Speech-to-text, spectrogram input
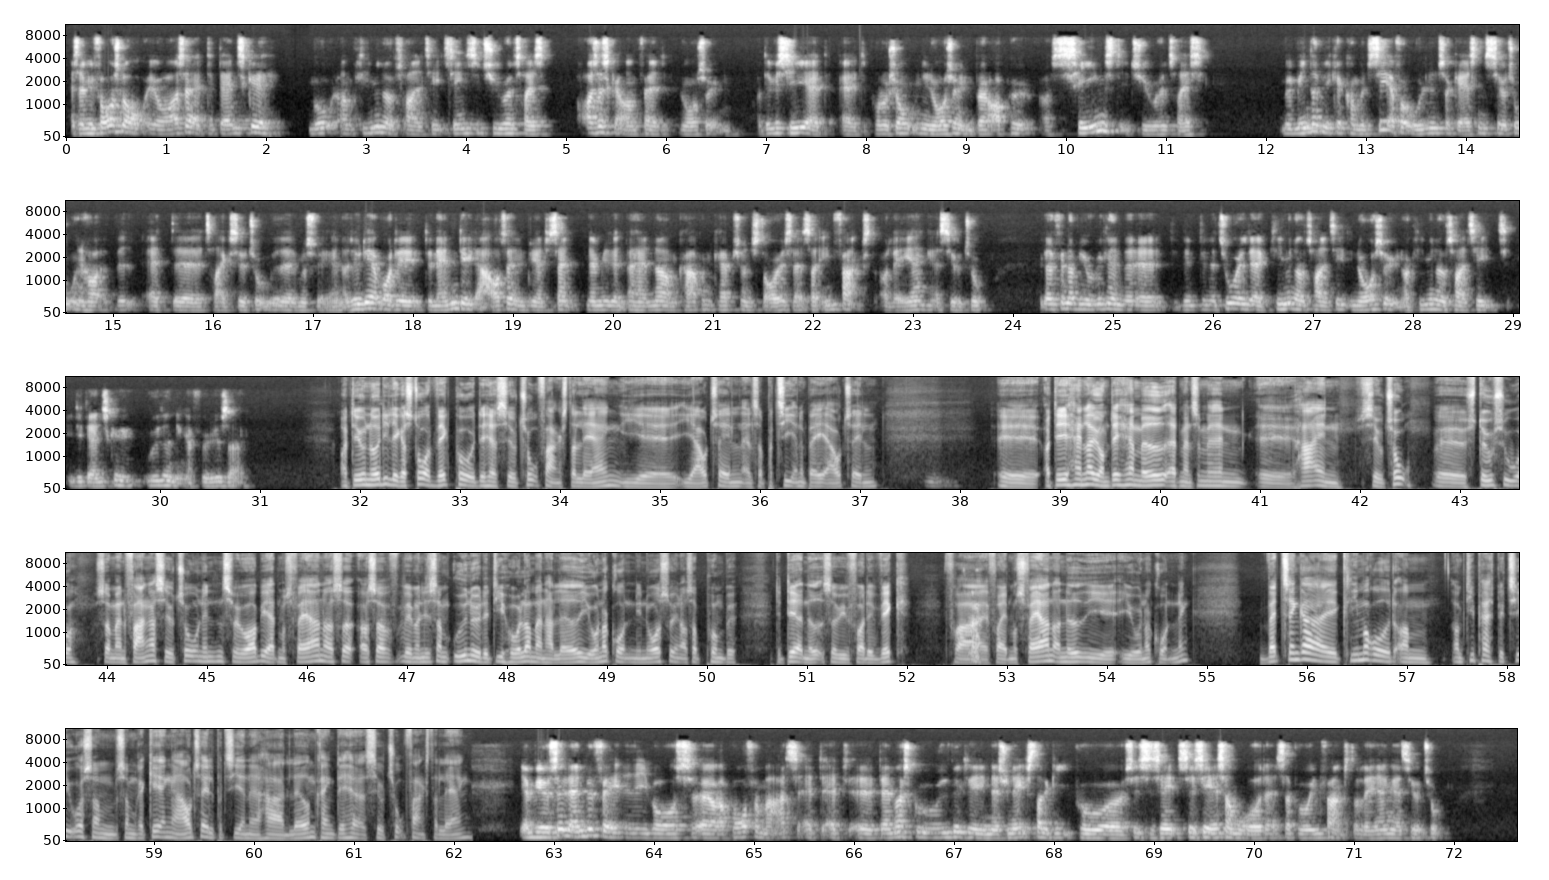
Altså vi foreslår jo også, at det danske mål om klimaneutralitet senest i 2050 også skal omfatte Nordsøen. Og det vil sige, at, at produktionen i Nordsøen bør ophøre senest i 2050 medmindre vi kan kompensere for oliens og gassens CO2-indhold ved at uh, trække CO2 ud af atmosfæren. Og det er jo der, hvor det, den anden del af aftalen bliver interessant, nemlig den, der handler om carbon capture and storage, altså indfangst og lagring af CO2. Der finder vi jo virkelig uh, øh, det, det naturlige, at klimaneutralitet i Nordsøen og klimaneutralitet i de danske udledninger følger sig. Og det er jo noget, de lægger stort vægt på i det her CO2-fangst og læring i, uh, i aftalen, altså partierne bag aftalen. Mm. Øh, og det handler jo om det her med, at man simpelthen øh, har en CO2-støvsuger, øh, så man fanger CO2'en, inden den svæver op i atmosfæren, og så, og så vil man ligesom udnytte de huller, man har lavet i undergrunden i Nordsøen, og så pumpe det derned, så vi får det væk fra, ja. fra atmosfæren og ned i, i undergrunden. Ikke? Hvad tænker øh, Klimarådet om, om de perspektiver, som, som regeringen og aftalepartierne har lavet omkring det her CO2-fangst og læring? Jamen, vi har jo selv anbefalet i vores øh, rapport fra marts, at, at øh, Danmark skulle udvikle en national strategi på øh, CCS-området, altså på indfangst og læring af CO2.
